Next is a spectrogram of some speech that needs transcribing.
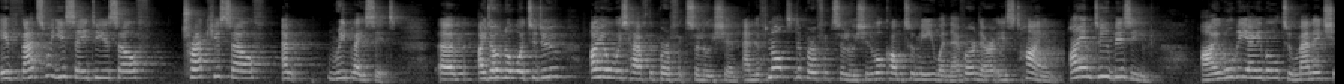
If that's what you say to yourself, track yourself and replace it. Um, I don't know what to do. I always have the perfect solution and if not, the perfect solution will come to me whenever there is time. I am too busy. I will be able to manage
